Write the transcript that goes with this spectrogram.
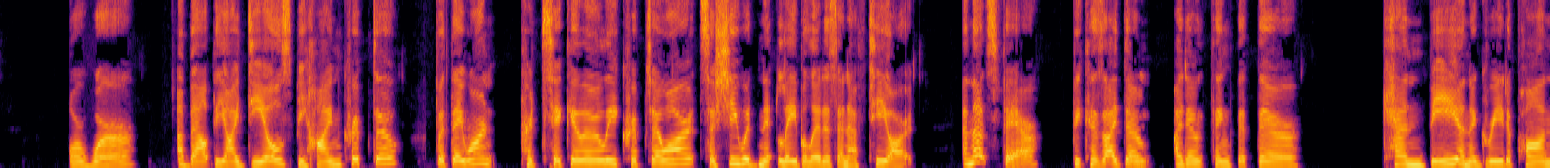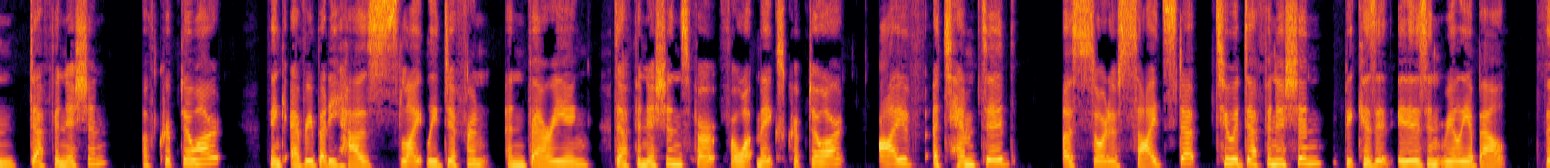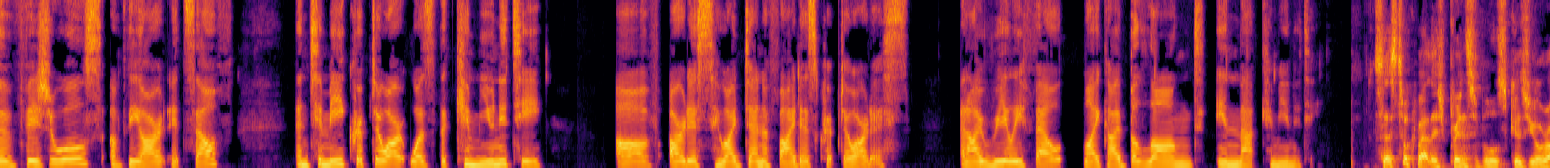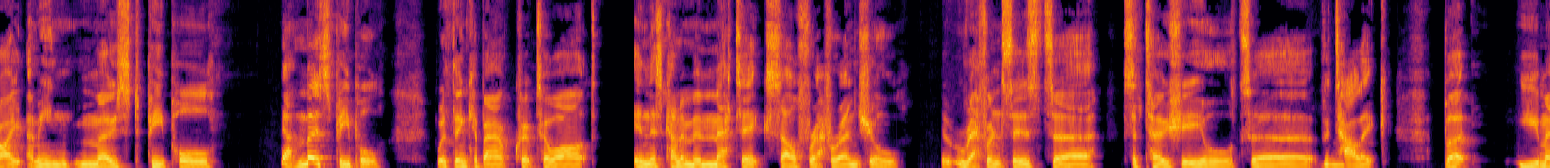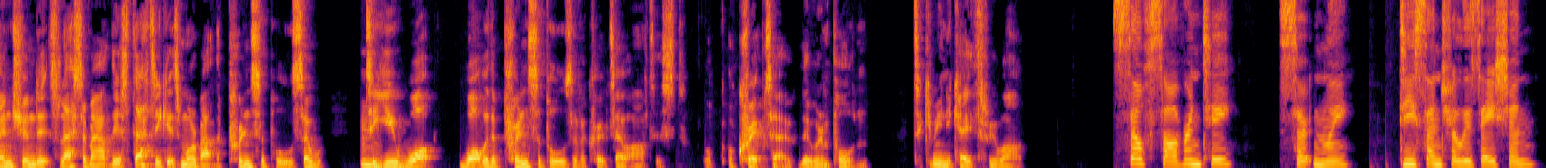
or were about the ideals behind crypto, but they weren't particularly crypto art. So she would label it as NFT art. And that's fair because I don't, I don't think that there can be an agreed upon definition of crypto art. I think everybody has slightly different and varying definitions for, for what makes crypto art. I've attempted a sort of sidestep to a definition because it, it isn't really about the visuals of the art itself. And to me, crypto art was the community of artists who identified as crypto artists. And I really felt like I belonged in that community. So let's talk about those principles because you're right. I mean, most people, yeah, most people would think about crypto art in this kind of mimetic, self referential references to Satoshi or to mm-hmm. Vitalik. Mm. But you mentioned it's less about the aesthetic, it's more about the principles. So mm. to mm-hmm. you, what what were the principles of a crypto artist or, or crypto that were important to communicate through art? Self sovereignty, certainly. Decentralization.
